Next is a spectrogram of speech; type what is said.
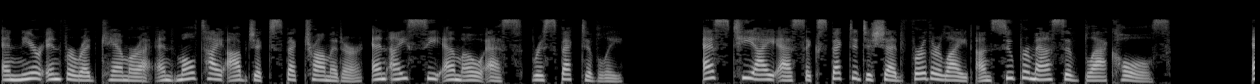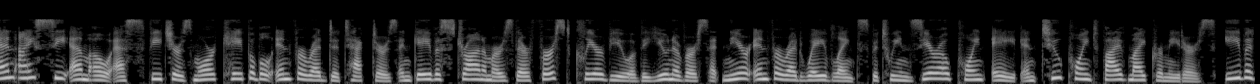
and Near Infrared Camera and Multi-Object Spectrometer NICMOS, respectively. STIS expected to shed further light on supermassive black holes. NICMOS features more capable infrared detectors and gave astronomers their first clear view of the universe at near-infrared wavelengths between 0.8 and 2.5 micrometers. EVA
